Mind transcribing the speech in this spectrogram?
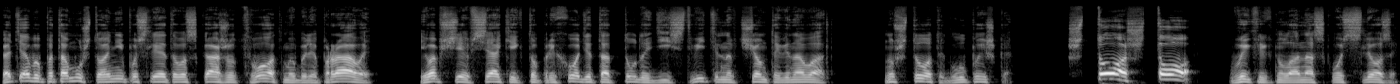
Хотя бы потому, что они после этого скажут «вот, мы были правы», и вообще всякий, кто приходит оттуда, действительно в чем-то виноват. Ну что ты, глупышка? «Что, что?» — выкрикнула она сквозь слезы.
